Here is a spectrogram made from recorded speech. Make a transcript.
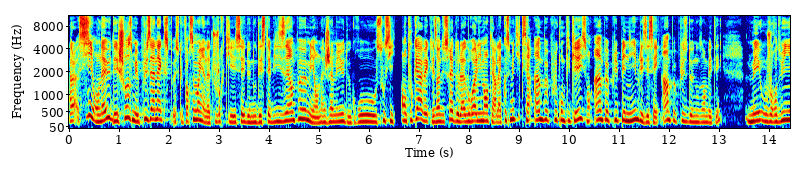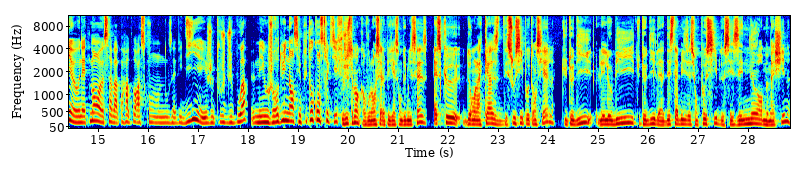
Alors si, on a eu des choses mais plus annexes parce que forcément il y en a toujours qui essayent de nous déstabiliser un peu, mais on n'a jamais eu de gros soucis. En tout cas avec les industriels de l'agroalimentaire, la cosmétique c'est un peu plus compliqué, ils sont un peu plus pénibles, ils essayent un peu plus de nous embêter. Mais aujourd'hui, euh, honnêtement, euh, ça va par rapport à ce qu'on nous avait dit et je touche du bois. Mais aujourd'hui, non, c'est plutôt constructif. Justement, quand vous lancez l'application 2016, est-ce que dans la case des soucis potentiels, tu te dis les lobbies, tu te dis la déstabilisation possible de ces énormes machines,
